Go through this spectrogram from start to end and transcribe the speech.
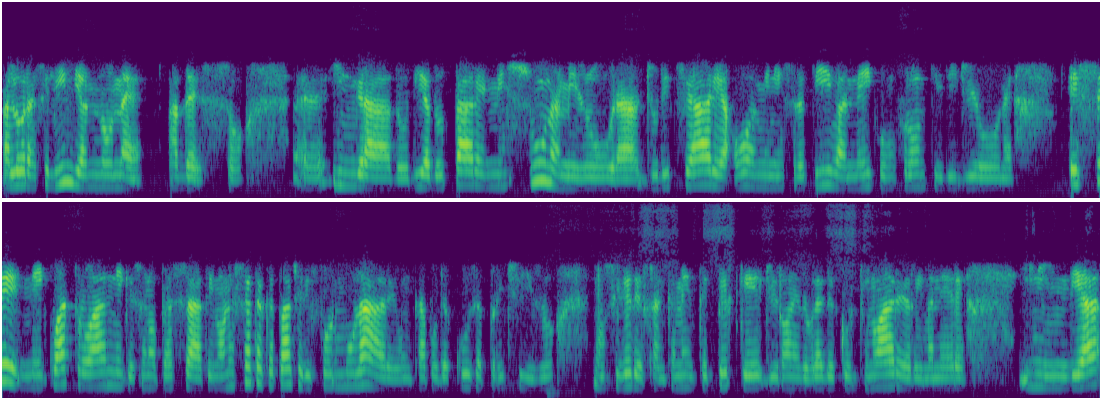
Allora se l'India non è adesso eh, in grado di adottare nessuna misura giudiziaria o amministrativa nei confronti di Girone e se nei quattro anni che sono passati non è stata capace di formulare un capo d'accusa preciso, non si vede francamente perché Girone dovrebbe continuare a rimanere in India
